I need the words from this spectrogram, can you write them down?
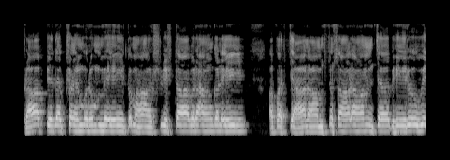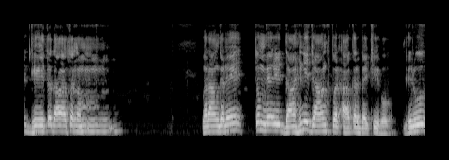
प्राप्य दक्षिण मुरुम में अपत्याम स्नुषाणाम च भीरु विद्धि तदासनम तुम मेरी दाहिनी जांघ पर आकर बैठी हो। भीरु,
